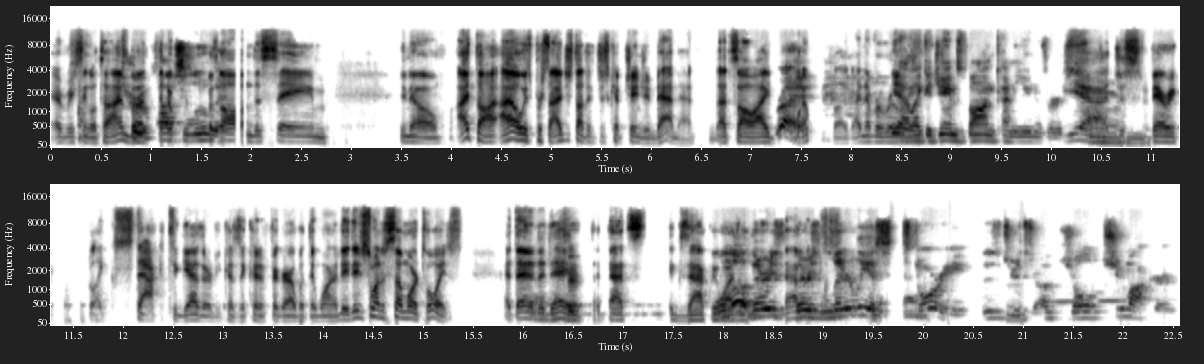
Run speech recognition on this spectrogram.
every single time, True, but it absolutely. was all in the same. You know, I thought I always pers- I just thought they just kept changing Batman. That's all I Right. went like. I never really Yeah, like a James Bond kind of universe. yeah, just very like stacked together because they couldn't figure out what they wanted. They they just want to sell more toys. At the end of the day, sure. that's exactly Well, why. no, there's there's literally a story. This is Mm-hmm. of Joel Schumacher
